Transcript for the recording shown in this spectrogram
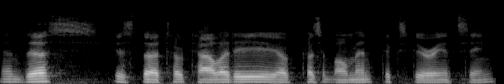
And this is the totality of present moment experiencing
